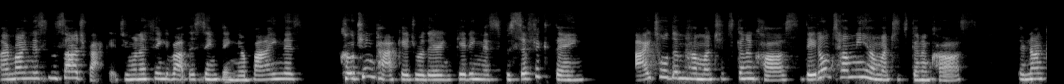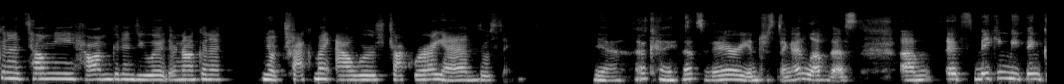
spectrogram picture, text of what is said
I'm buying this massage package. You want to think about the same thing. They're buying this coaching package where they're getting this specific thing. I told them how much it's going to cost. They don't tell me how much it's going to cost. They're not going to tell me how I'm going to do it. They're not going to, you know, track my hours, track where I am, those things. Yeah. Okay. That's very interesting. I love this. Um, it's making me think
